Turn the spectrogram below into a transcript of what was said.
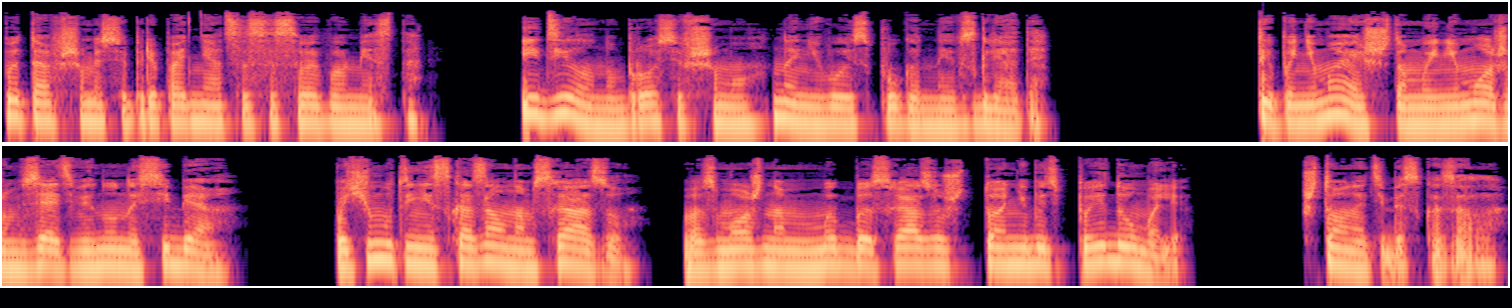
пытавшемуся приподняться со своего места, и Дилану, бросившему на него испуганные взгляды. Ты понимаешь, что мы не можем взять вину на себя. Почему ты не сказал нам сразу? Возможно, мы бы сразу что-нибудь придумали. Что она тебе сказала?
